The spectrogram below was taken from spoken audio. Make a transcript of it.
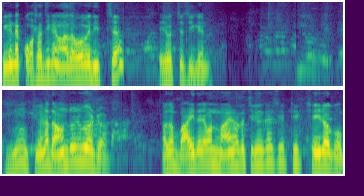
চিকেনটা কষা চিকেন আলাদাভাবে দিচ্ছে। এই হচ্ছে চিকেন হুম চিকেনটা দারুণ তৈরি করেছে। একদম বাড়িতে যেমন মায়ের হাতে চিকেন খাইছি ঠিক সেই রকম।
